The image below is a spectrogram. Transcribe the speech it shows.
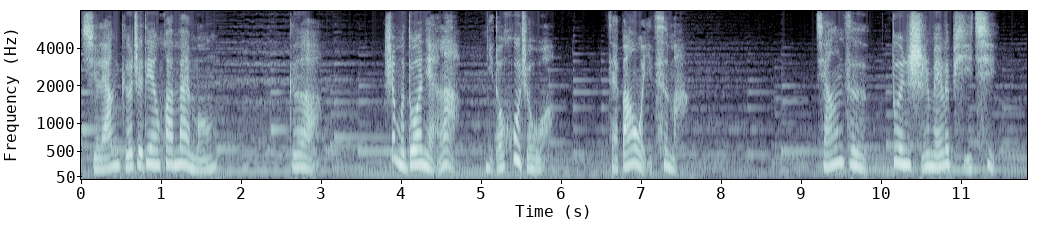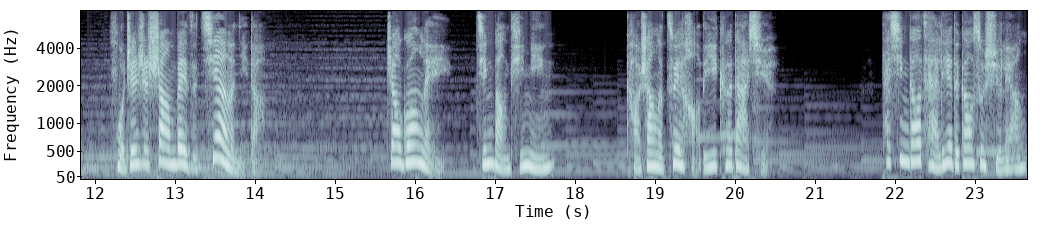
许良隔着电话卖萌，哥，这么多年了，你都护着我，再帮我一次嘛。强子顿时没了脾气，我真是上辈子欠了你的。赵光磊金榜题名。考上了最好的医科大学，他兴高采烈地告诉许良，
